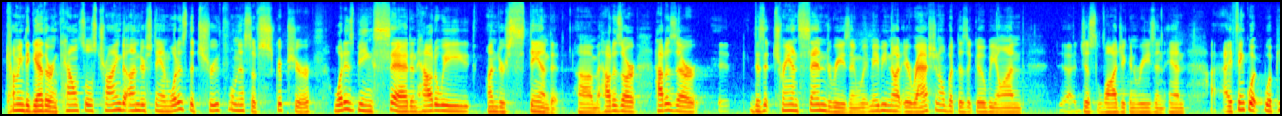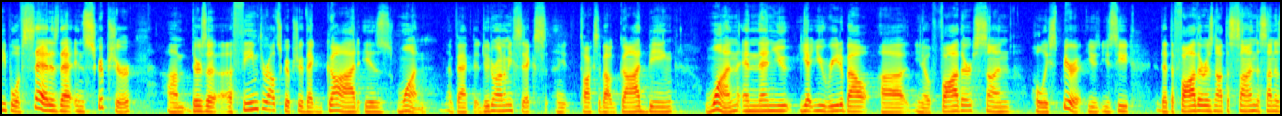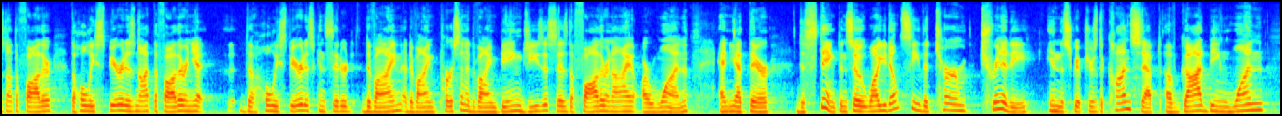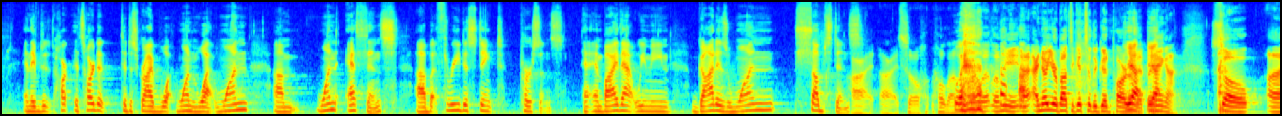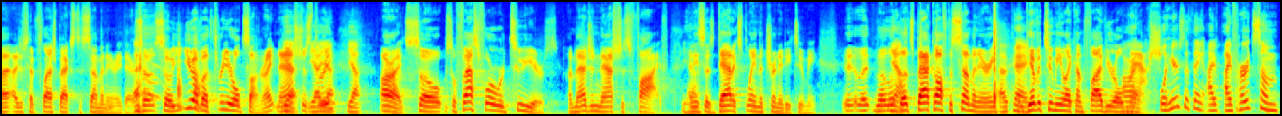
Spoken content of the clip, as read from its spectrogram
coming together in councils, trying to understand what is the truthfulness of Scripture, what is being said, and how do we understand it? Um, how does our how does our does it transcend reason? Maybe not irrational, but does it go beyond uh, just logic and reason? And I think what, what people have said is that in Scripture, um, there's a, a theme throughout Scripture that God is one. In fact, Deuteronomy 6 it talks about God being one, and then you yet you read about uh, you know Father, Son, Holy Spirit. You you see that the Father is not the Son, the Son is not the Father, the Holy Spirit is not the Father, and yet the Holy Spirit is considered divine, a divine person, a divine being. Jesus says the Father and I are one, and yet they're distinct. And so while you don't see the term Trinity in the scriptures, the concept of God being one, and they've it's hard to, to describe what one what one um, one essence, uh, but three distinct persons. And, and by that we mean God is one substance. All right, all right. So hold on. let, let, let, me. I know you're about to get to the good part yeah, of it, but yeah. hang on. So uh, I just had flashbacks to seminary there. So so you have a three-year-old son, right? Nash yeah, is yeah, three. Yeah, yeah. All right. So so fast forward two years. Imagine Nash is five, Yeah. and he says, "Dad, explain the Trinity to me." Uh, Let, us back off the seminary Okay. and give it to me like I'm five-year-old right. Nash. Well, here's the thing. I've, I've heard some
